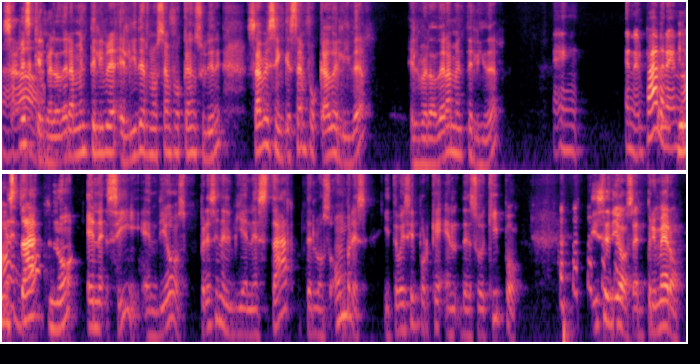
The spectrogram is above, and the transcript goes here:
¿Sabes que el verdaderamente libre, el líder no está enfocado en su líder? ¿Sabes en qué está enfocado el líder? El verdaderamente líder. En en el Padre, ¿no? Bienestar, no, en, sí, en Dios, pero es en el bienestar de los hombres. Y te voy a decir por qué, en, de su equipo. Dice Dios, el primero,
